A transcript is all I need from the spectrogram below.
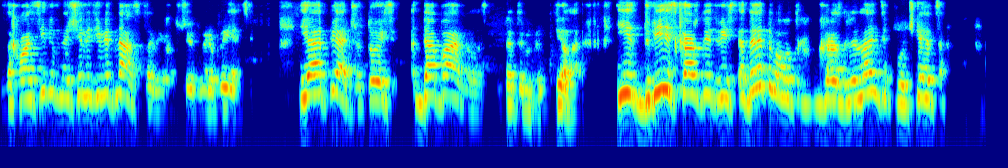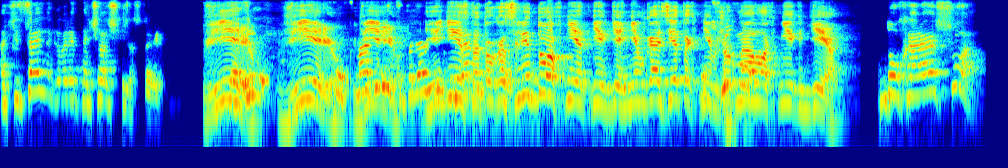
захватили в начале 19 века все это мероприятие. И опять же, то есть добавилось вот это дело. И 200, каждые 200, а до этого вот как раз Гренландия, получается, официально говорят, начало 14 века. Верю, верю, Смотрите, верю. Единственное, только следов нет нигде, ни в газетах, ни в журналах, нигде. Ну хорошо,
